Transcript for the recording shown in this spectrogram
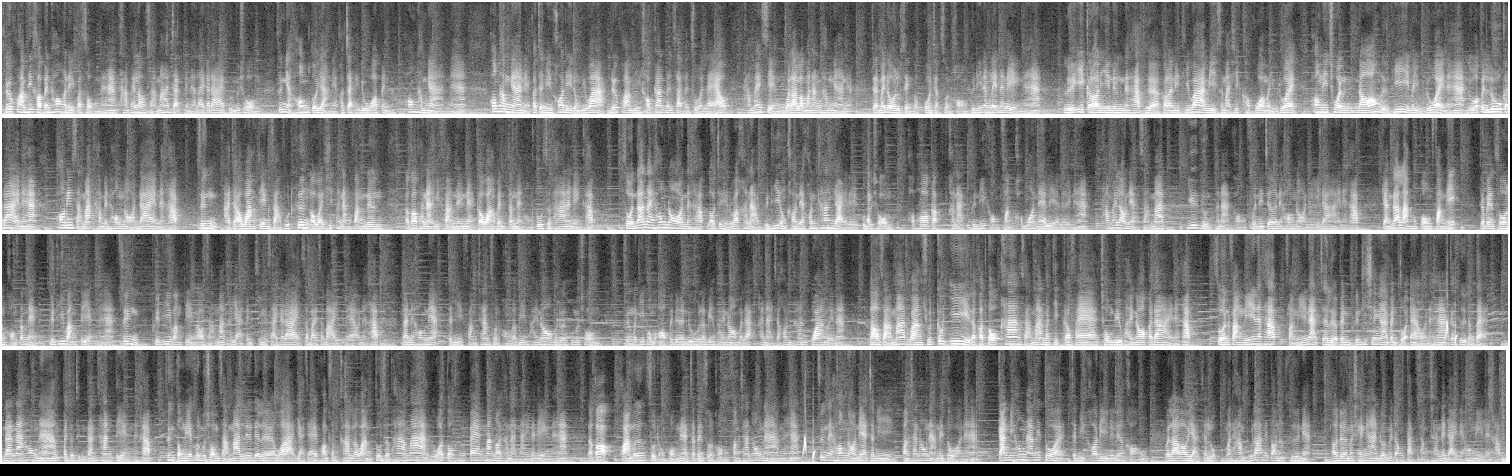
ด้วยความที่เขาเป็นห้องอเนกประสงค์นะฮะทำให้เราสามารถจัดเป็นอะไรก็ได้คุณผู้ชม ซึ่งอย่างห้องตัวอย่างเนี่ยเขาจัดให้ดูว่าเป็นห้องทำงานนะฮะห้องทำงานเนี่ยก็จะมีข้อดีตรงที่ว่า ด้วยความที่เขากั้นเป็นสัดเป็นส่วนแล้วทำให้เสียงเวลาเรามานั่งทำงานเนี่ยจะไม่โดนเสียงรบกวนจากส่วนของพื้นที่นั่งเล่นนั่นเองนะฮะ หรืออีกกรณีหนึ่งนะครับเผื่อกรณีที่ว่ามีสมาชิกครอบครัวมาอยู่ด้วย ห้องนี้ชวนน้องหรือพี่มาอยู่ด้วยนะฮะหรือว่าเป็นลูกก็ได้นะฮะห้องนี้สามารถทำเป็นห้องนอนได้นะครับซึ่งอาจจะเอาวางเตียง 3 ฟุตครึ่งเอาไว้ชิดผนังฝั่งหนึ่งแล้วก็ผนังอีกฝั่งหนึ่งเนี่ยก็วางเป็นตำแหน่งของตู้เสื้อผ้านั่นเองครับส่วนด้านในห้องนอนนะครับเราจะเห็นว่าขนาดพื้นที่ของเขาเนี่ยค่อนข้างใหญ่เลยคุณผู้ชม พอๆกับขนาดพื้นที่ของฝั่ง common area เลยนะฮะทำให้เราเนี่ยสามารถยืดหยุ่นขนาดของเฟอร์นิเจอร์ในห้องนอนนี้ได้นะครับอย่างด้านหลังของผมฝั่งนี้ จะเป็นโซนของตำแหน่งพื้นที่วางเตียงนะฮะซึ่งพื้นที่วางเตียงเราสามารถขยายเป็นคิงไซส์ก็ได้สบายๆอยู่แล้วนะครับและในห้องเนี่ยจะมีฟังก์ชันส่วนของระเบียงภายนอกมาด้วยคุณผู้ชม ซึ่งเมื่อกี้ผมออกไปเดินดูระเบียงภายนอกมาแล้วขนาดจะค่อนข้างกว้างเลยนะเราสามารถวางชุดเก้าอี้ แล้วก็โต๊ะข้างสามารถมาจิบกาแฟ ชมวิวภายนอกก็ได้นะครับ ส่วนฝั่งนี้นะครับฝั่งนี้เนี่ยจะเหลือเป็นพื้นที่ใช้งานเป็นตัว L นะฮะก็คือตั้งแต่ด้านหน้าห้องน้ำไปจนถึงด้านข้างเตียงนะครับซึ่งตรงนี้คุณผู้ชมสามารถเลือกได้เลยว่าอยากจะให้ความสำคัญระหว่างตู้เสื้อผ้ามาก หรือว่าโต๊ะเครื่องแป้งมากน้อยขนาดไหนนั่นเองนะฮะแล้วก็ขวามือสุดของผมเนี่ยจะเป็นส่วนของฟังก์ชันห้องน้ำนะฮะซึ่งในห้องนอนเนี่ยจะมีฟังก์ชันห้องน้ำในตัวนะฮะการมีห้องน้ำในตัวจะมีข้อดีในเรื่องของเวลาเราอยากจะลุกมาทำธุระในตอนกลางคืนเนี่ยเราเดินมาใช้งานโดยไม่ต้องตัดฟังก์ชันใด ๆ ในห้องนี้เลยครับ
